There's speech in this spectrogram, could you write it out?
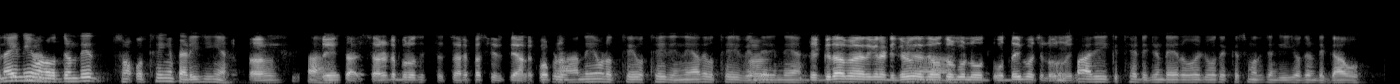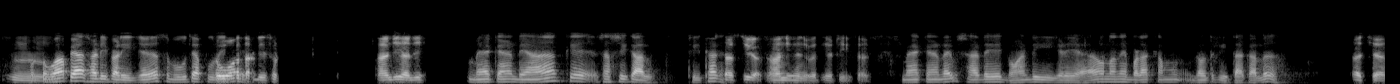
ਨਹੀਂ ਨਹੀਂ ਹੁਣ ਉਦੋਂ ਦੇ ਸੌ- ਉੱਥੇ ਹੀ ਪੈੜੀ ਜੀ ਆ। ਹਾਂ। ਤੇ ਸਾਰਾ ਟੱਬਰ ਸਾਰੇ ਪਾਸੇ ਧਿਆਨ ਰੱਖੋ ਆਪਣਾ। ਹਾਂ ਨਹੀਂ ਹੁਣ ਉੱਥੇ ਉੱਥੇ ਹੀ ਰਹਿੰਦੇ ਆ ਤੇ ਉੱਥੇ ਹੀ ਵਿਹਲੇ। ਰਹਿੰਦੇ ਆ। ਡਿੱਗਦਾ ਮੈਂ ਕਹਿੰਦਾ ਡਿੱਗਣ ਦੇ। ਉਦੋਂ ਕੋਲ ਉਦਾਂ ਹੀ। ਪੁੱਛ ਲਓ ਉਹਨੂੰ। ਭਾਜੀ ਕਿੱਥੇ ਡਿੱਗਣ ਦੇ ਰੋਜ਼ ਉਹ ਤੇ ਕਿਸਮਤ ਚੰਗੀ ਉਦੋਂ ਡਿੱਗਾ ਉਹ। ਹੂੰ। ਟੋਆ ਪਿਆ ਸਾਡੀ ਪੈੜੀ 'ਚ ਸਬੂਤ ਆ ਪੂਰੇ ਉਹ ਆ ਤੁਹਾਡੀ ਸੁੱਟ ਹਾਂਜੀ ਹਾਂਜੀ। ਮੈਂ ਕਹਿਣ ਡਿਆ ਕਿ ਸਤਿ ਸ਼੍ਰੀ ਅਕਾਲ। ਠੀਕ ਠਾਕ ਸਤਿ ਸ਼੍ਰੀ ਅਕਾਲ। ਹਾਂਜੀ ਹਾਂਜੀ ਵਧੀਆ ਠੀਕ ਠਾਕ। ਮੈਂ ਡਿਆ ਵੀ ਸਾਡੇ ਗੁਆਂਢੀ ਜਿਹੜੇ ਆ ਉਹਨਾਂ ਨੇ ਬੜਾ ਕੰਮ ਗਲਤ ਕੀਤਾ ਕੱਲ ਅੱਛਾ।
